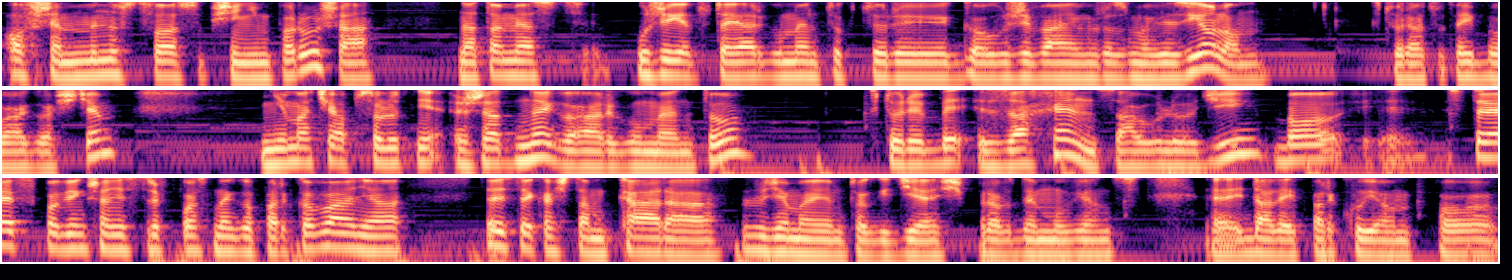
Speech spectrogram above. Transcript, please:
owszem, mnóstwo osób się nim porusza, natomiast użyję tutaj argumentu, którego używałem w rozmowie z Jolą, która tutaj była gościem. Nie macie absolutnie żadnego argumentu, który by zachęcał ludzi, bo e, stref, powiększanie stref własnego parkowania, to jest jakaś tam kara, ludzie mają to gdzieś, prawdę mówiąc, e, dalej parkują po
